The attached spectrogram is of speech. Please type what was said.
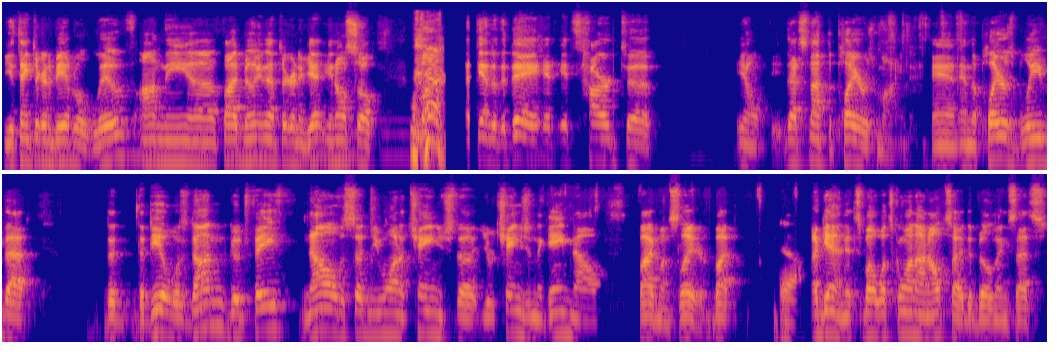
You think they're going to be able to live on the uh, 5 million that they're going to get, you know? So, but at the end of the day, it, it's hard to, you know, that's not the player's mind. And, and the players believe that the, the deal was done, good faith. Now all of a sudden you want to change the, you're changing the game now five months later. But Yeah. again, it's about what's going on outside the buildings that's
